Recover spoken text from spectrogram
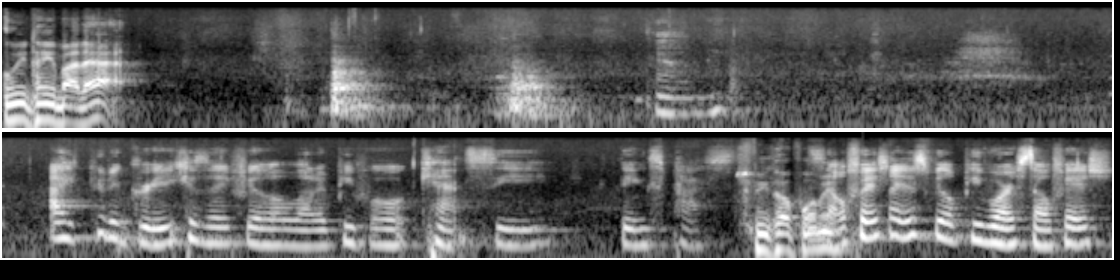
What do you think about that? Um, I could agree because I feel a lot of people can't see things past Speak up for me. selfish. I just feel people are selfish.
